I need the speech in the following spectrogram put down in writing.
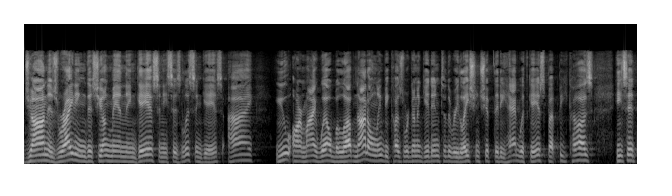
John is writing this young man named Gaius, and he says, Listen, Gaius, I, you are my well beloved, not only because we're going to get into the relationship that he had with Gaius, but because he said,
